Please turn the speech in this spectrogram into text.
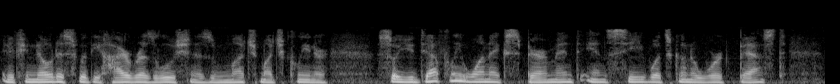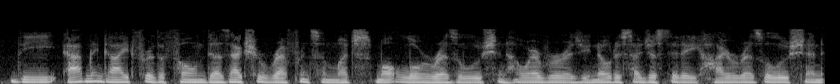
And if you notice with the higher resolution is much, much cleaner. So you definitely want to experiment and see what's going to work best. The admin guide for the phone does actually reference a much small, lower resolution. However, as you notice, I just did a higher resolution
